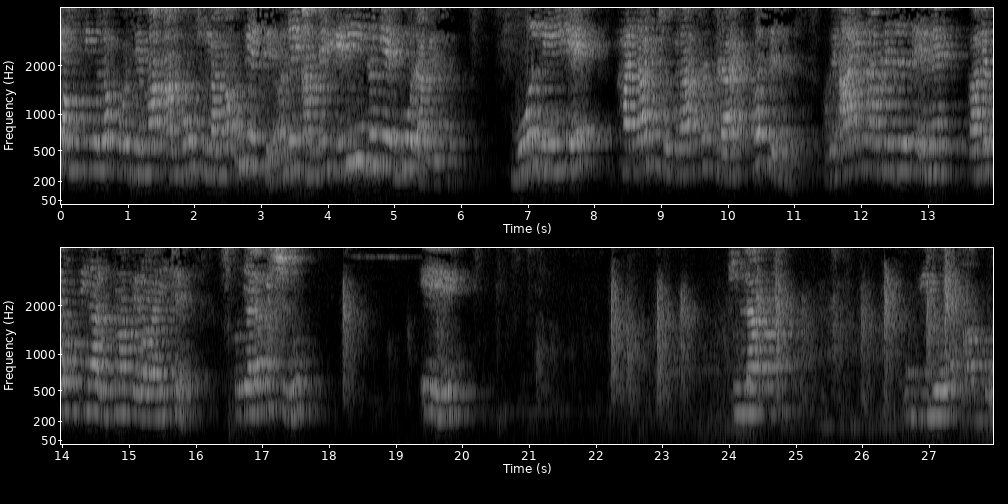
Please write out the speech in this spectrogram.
પંક્તિઓ લખો જેમાં આંબો ચૂલામાં ઉગે છે અને આંબે કેરીની જગ્યાએ બોર આવે છે. બોર વેણીને ખાતા જ છોકરા ખડખડાટ હસે છે. હવે આ રીતના આપણે જે છે એને કાવ્ય પંક્તિના રૂપમાં ફેરવવાની છે. તો ત્યાં લખીશું. એ ચૂલામાં ઉગ્યો આંબો.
